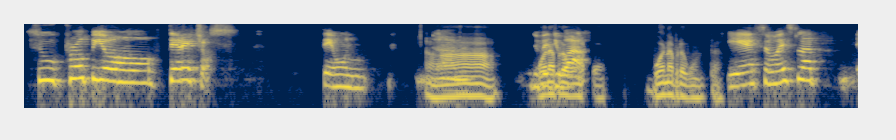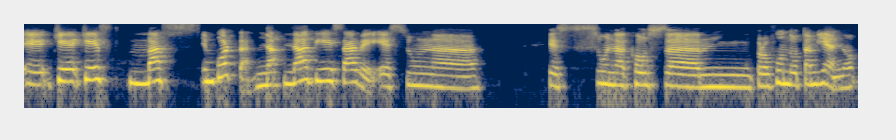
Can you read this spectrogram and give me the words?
sus propios derechos de un Ah, buena pregunta. Buena pregunta. Y eso es la eh, que, es más importante. nadie sabe. Es una es una cosa mm, profunda también. ¿no?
